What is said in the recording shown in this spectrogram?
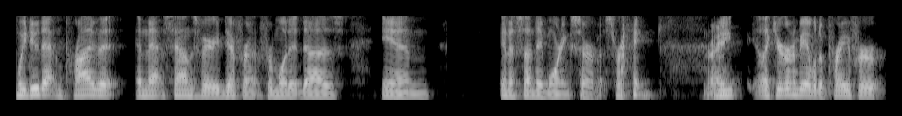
we do that in private, and that sounds very different from what it does in in a Sunday morning service, right? Right. I mean, like you're going to be able to pray for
